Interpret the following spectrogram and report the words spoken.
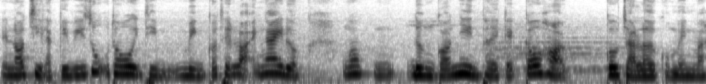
nó chỉ là cái ví dụ thôi thì mình có thể loại ngay được. Đúng không? Đừng có nhìn thấy cái câu hỏi câu trả lời của mình mà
